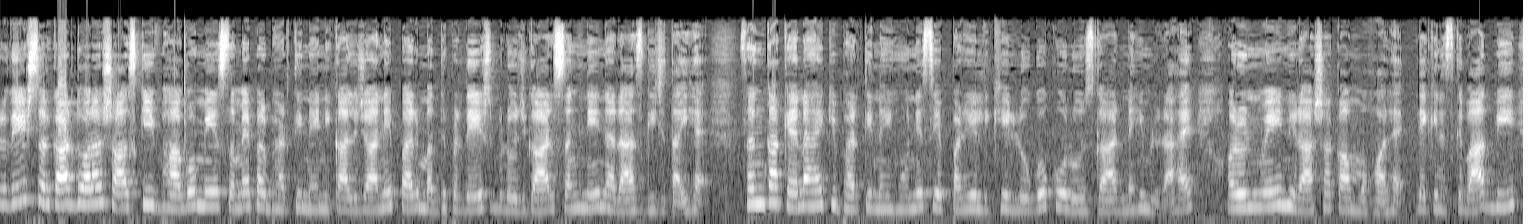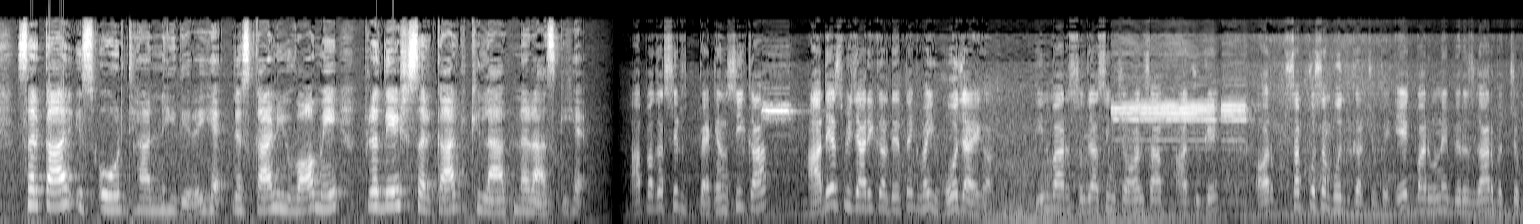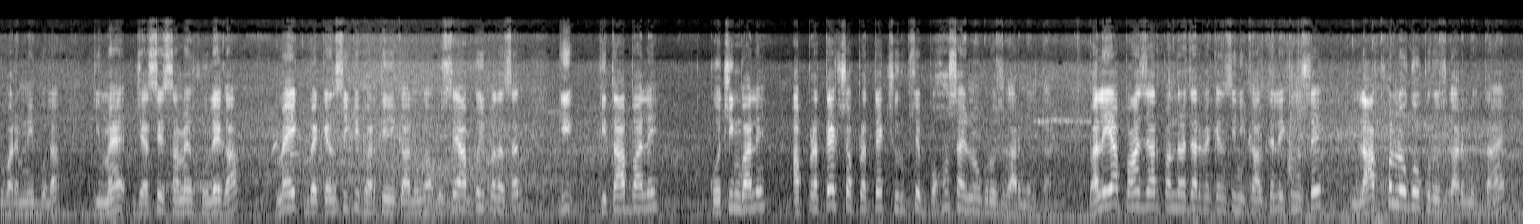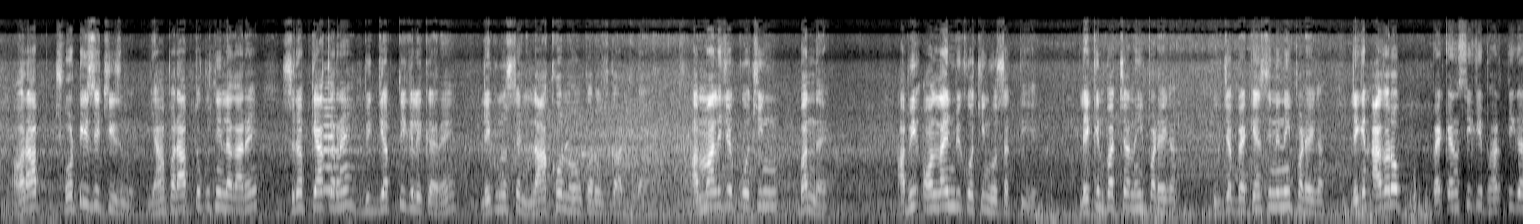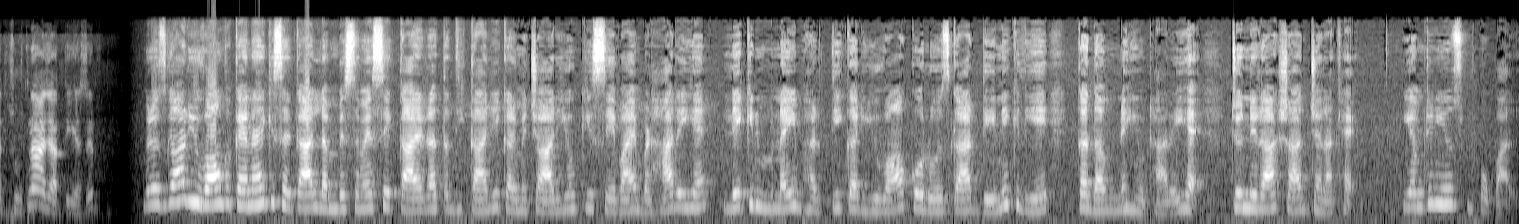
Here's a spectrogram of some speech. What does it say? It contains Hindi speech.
प्रदेश सरकार द्वारा शासकीय विभागों में समय पर भर्ती नहीं निकाले जाने पर मध्य प्रदेश बेरोजगार संघ ने नाराज़गी जताई है। संघ का कहना है कि भर्ती नहीं होने से पढ़े लिखे लोगों को रोज़गार नहीं मिल रहा है और उनमें निराशा का माहौल है। लेकिन इसके बाद भी सरकार इस ओर ध्यान नहीं दे रही है, जिस कारण युवाओं में प्रदेश सरकार के खिलाफ नाराज़गी है। आप अगर सिर्फ़ वैकेंसी का आदेश भी जारी कर देते हैं कि भाई हो जाएगा। तीन बार शिवराज सिंह चौहान साहब आ चुके। और सबको संबोधित कर चुके। एक बार उन्हें बेरोजगार बच्चों के बारे में नहीं बोला कि मैं जैसे समय खुलेगा, मैं एक वैकेंसी की भर्ती निकालूँगा। उससे आपको ही पता सर कि किताब वाले, कोचिंग वाले, अप्रत्यक्ष और प्रत्यक्ष रूप से बहुत सारे लोगों को रोज़गार मिलता है। भले ही आप पाँच हज़ार, पंद्रह हज़ार वैकेंसी निकालते हैं, लेकिन उससे लाखों लोगों को रोज़गार मिलता है। और आप छोटी सी चीज़ में, यहाँ पर आप तो कुछ नहीं लगा रहे हैं, सिर्फ़ क्या कर रहे हैं, विज्ञप्ति के लिए कर रहे हैं, लेकिन उससे लाखों लोगों का रोज़गार जुड़ा है। अब मान लीजिए कोचिंग बंद है, अभी ऑनलाइन भी कोचिंग हो सकती है, लेकिन बच्चा नहीं पढ़ेगा। क्योंकि जब वैकेंसी नहीं पड़ेगा। लेकिन अगर वो वैकेंसी की भर्ती का सूचना आ जाती है सिर्फ़। बेरोजगार युवाओं का कहना है कि सरकार लंबे समय से कार्यरत अधिकारी, कर्मचारियों की सेवाएँ बढ़ा रही है, लेकिन नई भर्ती कर युवाओं को रोज़गार देने के लिए कदम नहीं उठा रही है, जो निराशाजनक है। MT news, Bhopal.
